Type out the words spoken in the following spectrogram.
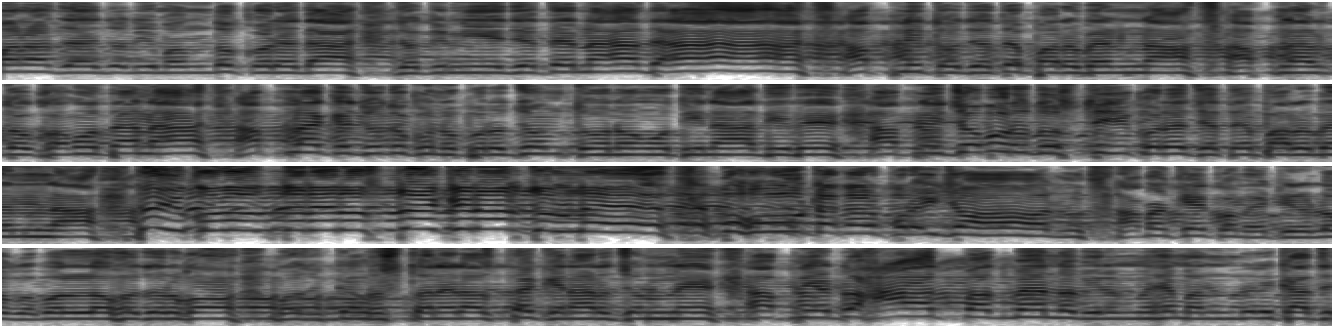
মারা যায়, যদি বন্ধ করে দেয়, যদি নিয়ে যেতে না দেয়, আপনি তো যেতে পারবেন না, আপনার তো ক্ষমতা না, আপনাকে যদি কোনো পর্যন্ত অনুমতি না দিবে, আপনি জবরদস্তি করে যেতে পারবেন না। তাই জন্য বহু টাকার প্রয়োজন। আমাকে কমিটির লোক বলল, হজুর গো রাস্তা কেনার জন্য আপনি একটু হাত পাতবেন নবীর মেহমানদের কাছে,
